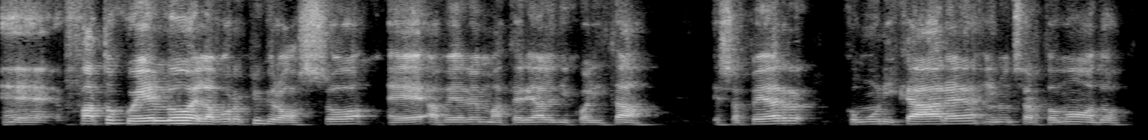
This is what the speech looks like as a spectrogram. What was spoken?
Eh, fatto quello, il lavoro più grosso è avere materiale di qualità e saper comunicare in un certo modo,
